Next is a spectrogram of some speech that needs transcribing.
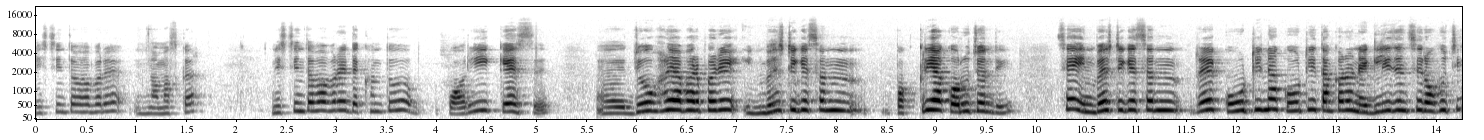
ନିଶ୍ଚିନ୍ତ ଭାବରେ ନମସ୍କାର ନିଶ୍ଚିନ୍ତ ଭାବରେ ଦେଖନ୍ତୁ ପରୀ କେସ୍ ଯେଉଁ ଭଳିଆ ଭାବରେ ଇନଭେଷ୍ଟିଗେସନ୍ ପ୍ରକ୍ରିୟା କରୁଛନ୍ତି ସେ ଇନଭେଷ୍ଟିଗେସନ୍ରେ କେଉଁଠି ନା କେଉଁଠି ତାଙ୍କର ନେଗ୍ଲିଜେନ୍ସି ରହୁଛି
